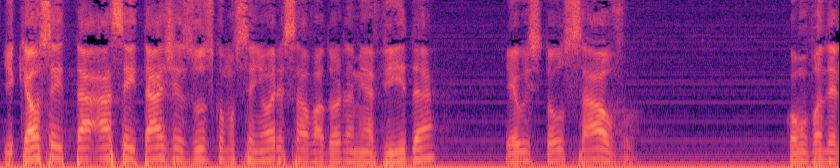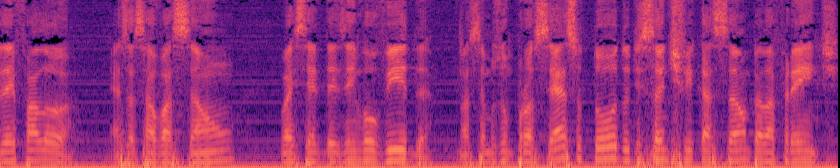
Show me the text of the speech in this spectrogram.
de que ao aceitar, aceitar Jesus como Senhor e Salvador da minha vida, eu estou salvo. Como Vanderlei falou, essa salvação vai ser desenvolvida. Nós temos um processo todo de santificação pela frente.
